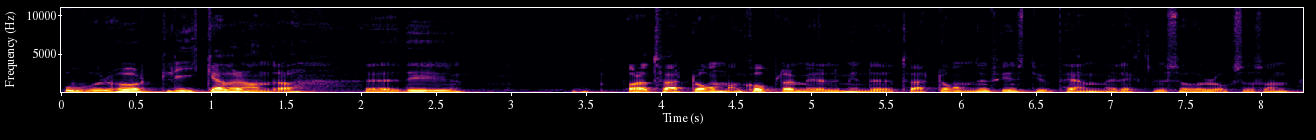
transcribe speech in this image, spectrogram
oerhört lika varandra. Eh, det är ju bara tvärtom, man kopplar mer eller mindre tvärtom. Nu finns det ju PEM elektrolysörer också som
